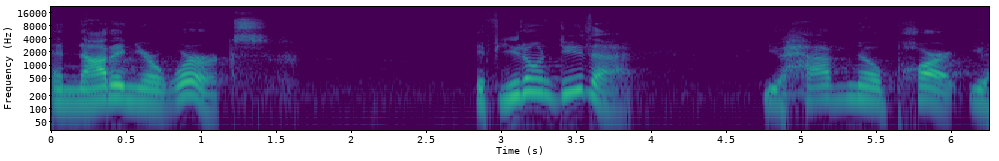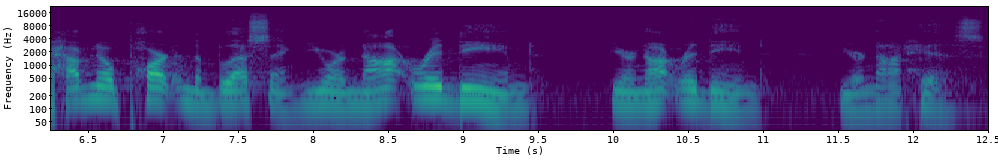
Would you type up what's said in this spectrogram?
and not in your works, if you don't do that, you have no part. You have no part in the blessing. You are not redeemed. You're not redeemed. You're not His.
